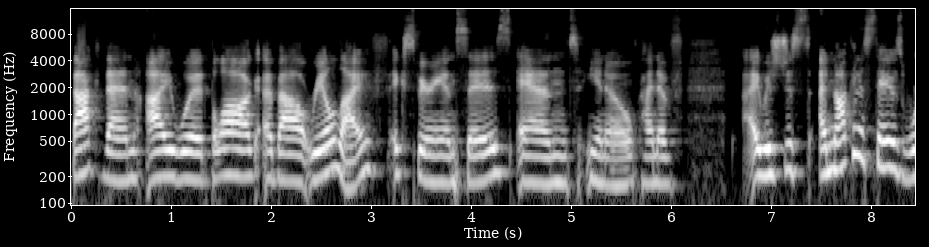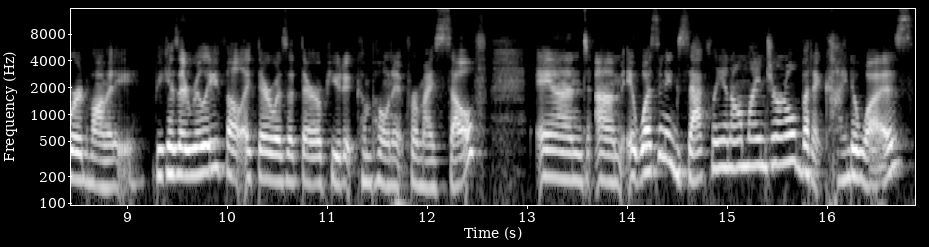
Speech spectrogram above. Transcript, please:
back then, I would blog about real life experiences and, you know, kind of I was just, I'm not going to say it was word vomity because I really felt like there was a therapeutic component for myself. And um, it wasn't exactly an online journal, but it kind of was.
